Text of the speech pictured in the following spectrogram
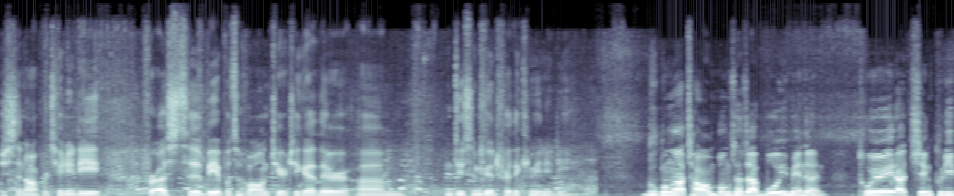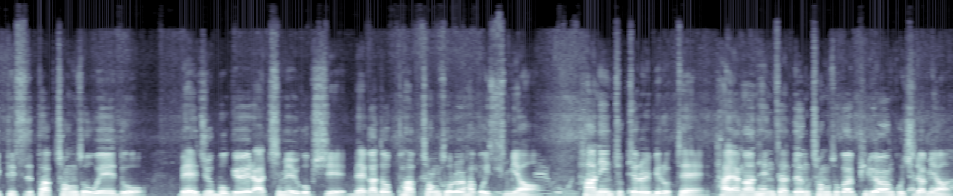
Just an opportunity for us to be able to volunteer together um, and do some good for the community. 무궁화 자원봉사자 모임에는 토요일 아침 그리피스팍 청소 외에도 매주 목요일 아침 7시 메가더팍 청소를 하고 있으며 한인 축제를 비롯해 다양한 행사 등 청소가 필요한 곳이라면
